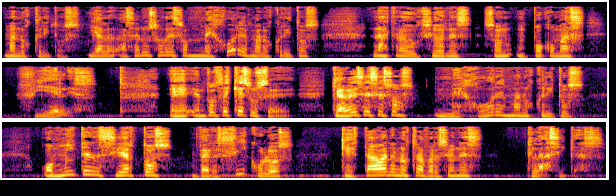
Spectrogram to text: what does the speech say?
manuscritos. Y al hacer uso de esos mejores manuscritos, las traducciones son un poco más fieles. Eh, entonces, ¿qué sucede? Que a veces esos mejores manuscritos omiten ciertos versículos que estaban en nuestras versiones clásicas.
